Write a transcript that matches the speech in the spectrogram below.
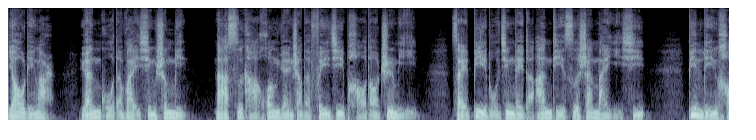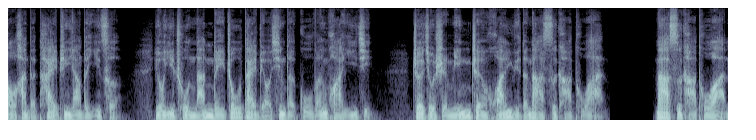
幺零二，远古的外星生命。纳斯卡荒原上的飞机跑道之谜，在秘鲁境内的安第斯山脉以西，濒临浩瀚的太平洋的一侧，有一处南美洲代表性的古文化遗迹，这就是名震寰宇的纳斯卡图案。纳斯卡图案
